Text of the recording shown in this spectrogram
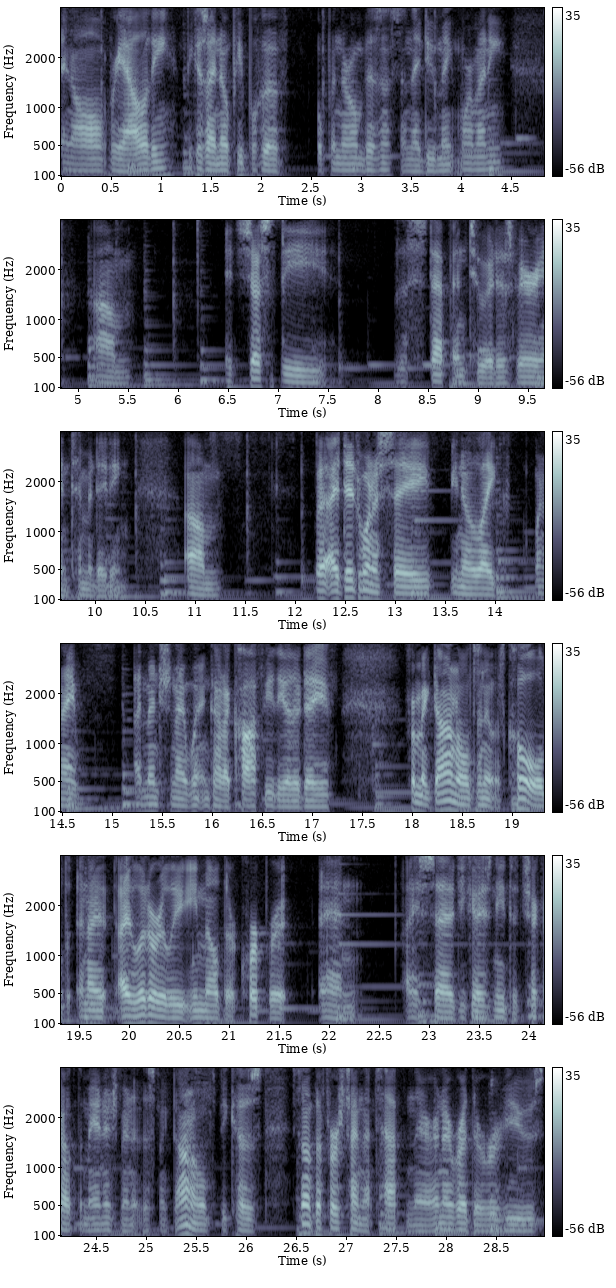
in all reality because I know people who have open their own business and they do make more money. Um, it's just the the step into it is very intimidating. Um, but I did want to say, you know, like when I I mentioned I went and got a coffee the other day from McDonald's and it was cold, and I I literally emailed their corporate and I said, you guys need to check out the management at this McDonald's because it's not the first time that's happened there. And I read their reviews,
